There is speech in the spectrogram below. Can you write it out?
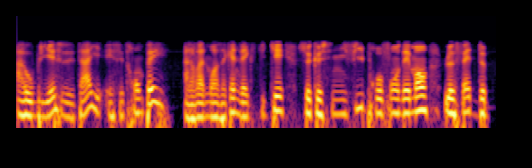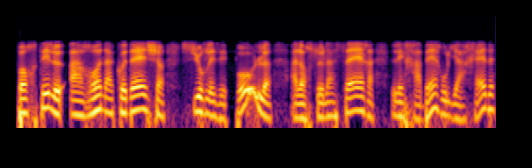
a oublié ce détail et s'est trompé. Alors Zaken va expliquer ce que signifie profondément le fait de porter le Aaron à Kodesh sur les épaules. Alors cela sert les Chaber ou Yached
